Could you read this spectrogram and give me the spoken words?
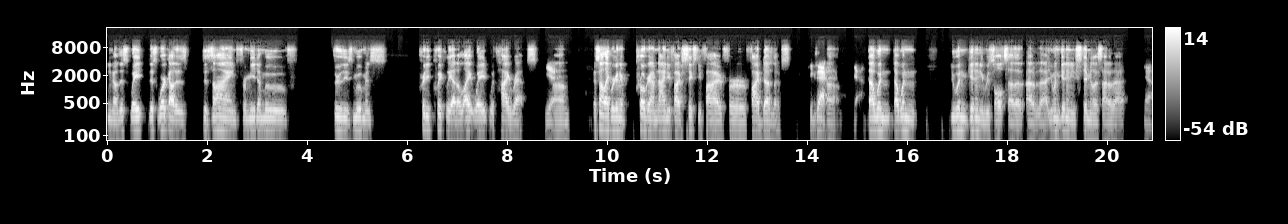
you know, this weight, this workout is designed for me to move through these movements pretty quickly at a light weight with high reps. Yeah. Um, it's not like we're going to program 95 65 for five deadlifts. Exactly. Um, Yeah. That wouldn't that wouldn't you wouldn't get any results out of out of that. You wouldn't get any stimulus out of that. Yeah.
